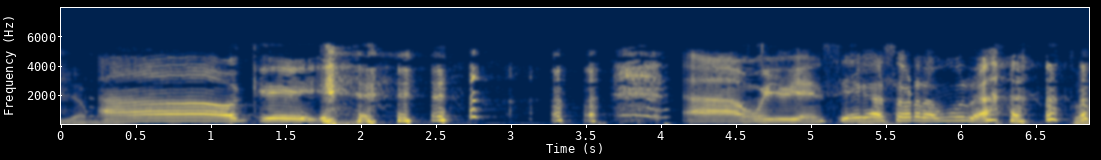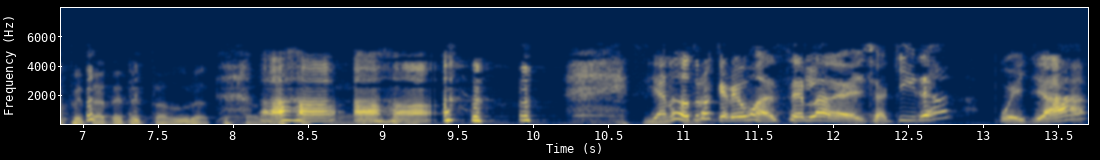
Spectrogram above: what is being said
se llama. Ah, ok. ah, muy bien. Ciega, sorda, muda. Todo de testadura. Ajá, ajá. Si ya nosotros queremos hacer la de Shakira, pues ya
